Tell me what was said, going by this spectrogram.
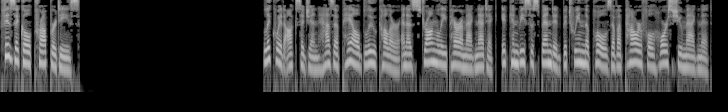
Physical properties Liquid oxygen has a pale blue color and is strongly paramagnetic, it can be suspended between the poles of a powerful horseshoe magnet.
